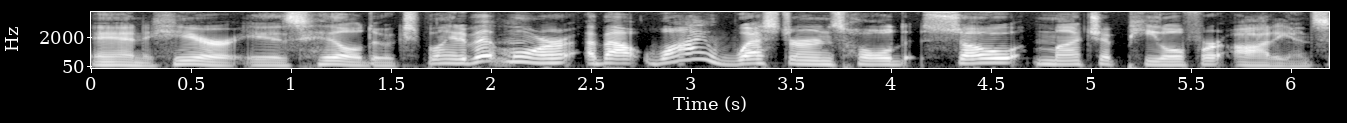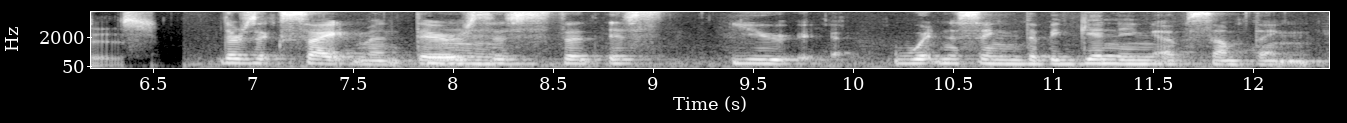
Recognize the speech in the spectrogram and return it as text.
And here is Hill to explain a bit more about why Westerns hold so much appeal for audiences. There's excitement. There's this that is you witnessing the beginning of something.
